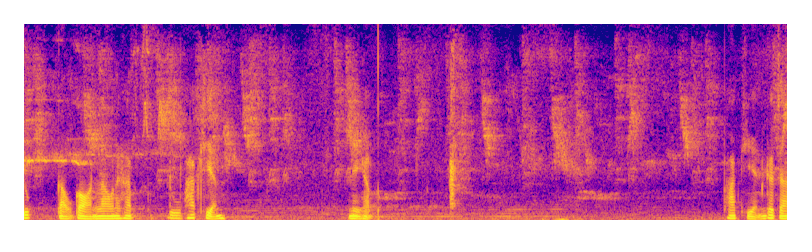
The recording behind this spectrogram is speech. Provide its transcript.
ยุคเก่าก่อนเรานะครับ ดูภาพเขียน นี่ครับ ภาพเขียนก็จะ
